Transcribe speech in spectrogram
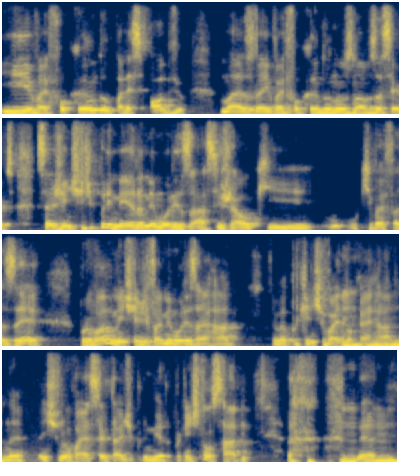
e vai focando, parece óbvio, mas daí vai focando nos novos acertos. Se a gente de primeira memorizasse já o que, o, o que vai fazer, provavelmente a gente vai memorizar errado, porque a gente vai tocar uhum. errado, né? A gente não vai acertar de primeira, porque a gente não sabe, né? Uhum.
